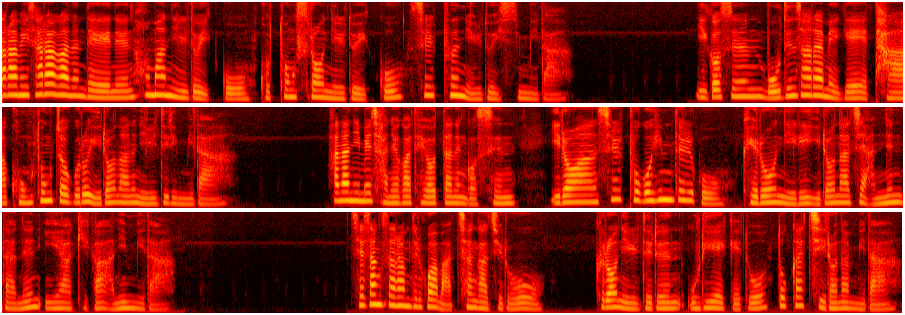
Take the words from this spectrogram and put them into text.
사람이 살아가는 데에는 험한 일도 있고 고통스러운 일도 있고 슬픈 일도 있습니다. 이것은 모든 사람에게 다 공통적으로 일어나는 일들입니다. 하나님의 자녀가 되었다는 것은 이러한 슬프고 힘들고 괴로운 일이 일어나지 않는다는 이야기가 아닙니다. 세상 사람들과 마찬가지로 그런 일들은 우리에게도 똑같이 일어납니다.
